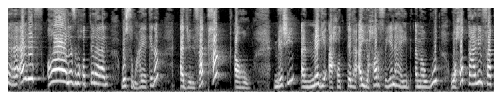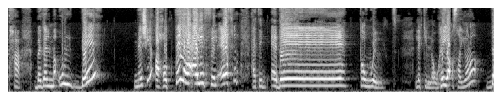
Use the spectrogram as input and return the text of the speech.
لها ألف؟ آه لازم أحط لها ألف. بصوا معايا كده أدي الفتحة اهو. ماشي؟ اما أجي أحط لها اي حرف هنا هيبقى موجود واحط عليه الفتحه بدل ما أقول ب ماشي؟ أحط لها الف في الآخر هتبقى ب. طولت. لكن لو هي قصيرة ب.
